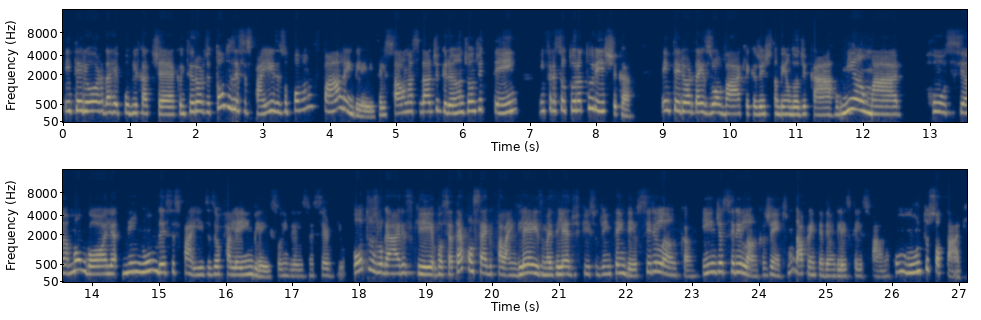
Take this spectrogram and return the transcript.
Interior da República Tcheca, interior de todos esses países, o povo não fala inglês, eles falam na cidade grande onde tem infraestrutura turística interior da Eslováquia, que a gente também andou de carro, Myanmar, Rússia, Mongólia, nenhum desses países eu falei inglês, o inglês me serviu. Outros lugares que você até consegue falar inglês, mas ele é difícil de entender, o Sri Lanka, Índia e Sri Lanka, gente, não dá para entender o inglês que eles falam, com muito sotaque.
